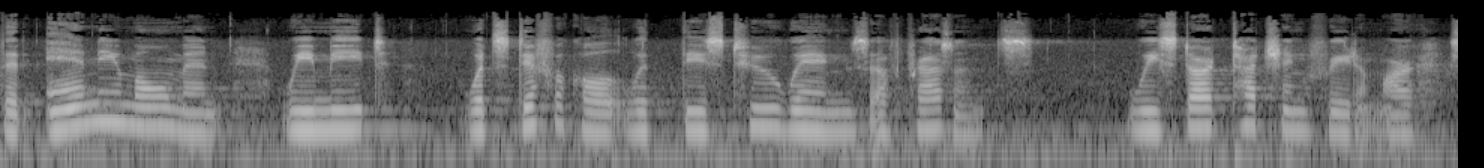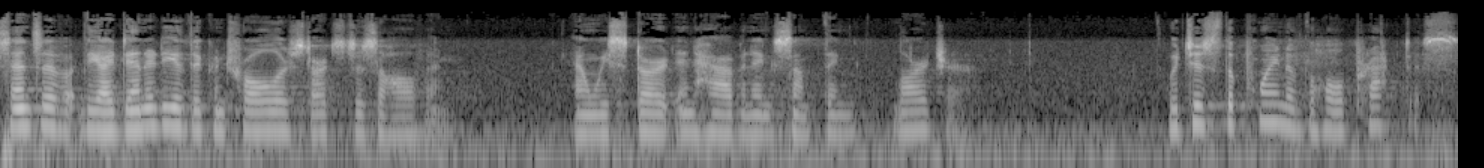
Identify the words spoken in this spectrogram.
that any moment we meet what's difficult with these two wings of presence, we start touching freedom. Our sense of the identity of the controller starts dissolving, and we start inhabiting something larger, which is the point of the whole practice.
